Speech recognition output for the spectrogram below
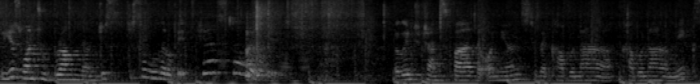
We just want to brown them just just a little bit just a little bit we're going to transfer the onions to the carbonara carbonara mix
